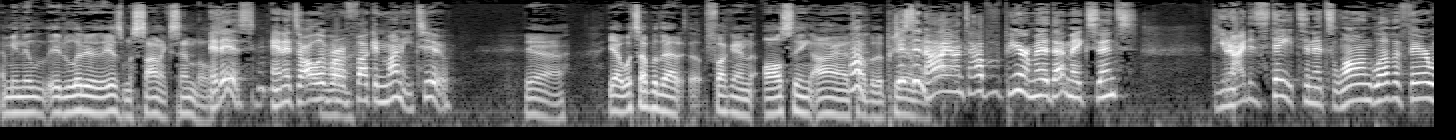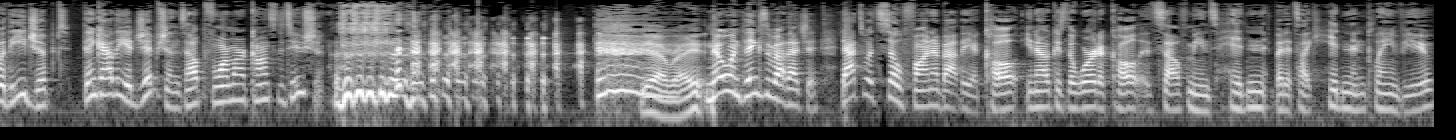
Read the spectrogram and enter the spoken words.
I mean, it, it literally is Masonic symbols. It is. And it's all over our fucking money, too. Yeah. Yeah, what's up with that fucking all-seeing eye on top Oh, of the pyramid? Just an eye on top of a pyramid. That makes sense. The United States and its long love affair with Egypt. Think how the Egyptians helped form our Constitution. Yeah, right. no one thinks about that shit. That's what's so fun about the occult, you know, because the word occult itself means hidden, but it's like hidden in plain view.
